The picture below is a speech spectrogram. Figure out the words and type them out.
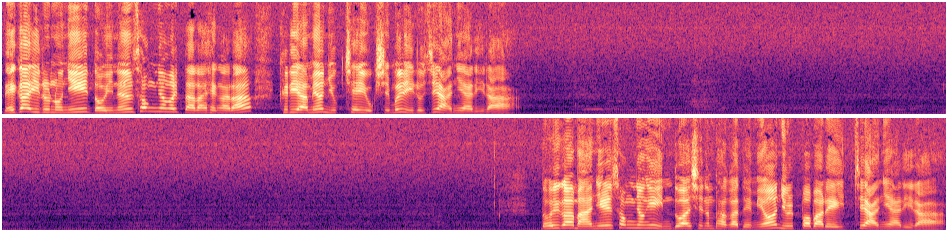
내가 이르노니 너희는 성령을 따라 행하라. 그리하면 육체의 욕심을 이루지 아니하리라. 너희가 만일 성령의 인도하시는 바가 되면 율법 아래 있지 아니하리라.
